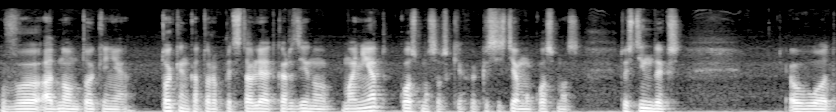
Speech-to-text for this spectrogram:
в одном токене. Токен, который представляет корзину монет космосовских, экосистему космос – то есть индекс. Вот.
